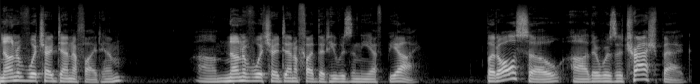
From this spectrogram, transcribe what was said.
none of which identified him, um, none of which identified that he was in the FBI. But also, uh, there was a trash bag.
